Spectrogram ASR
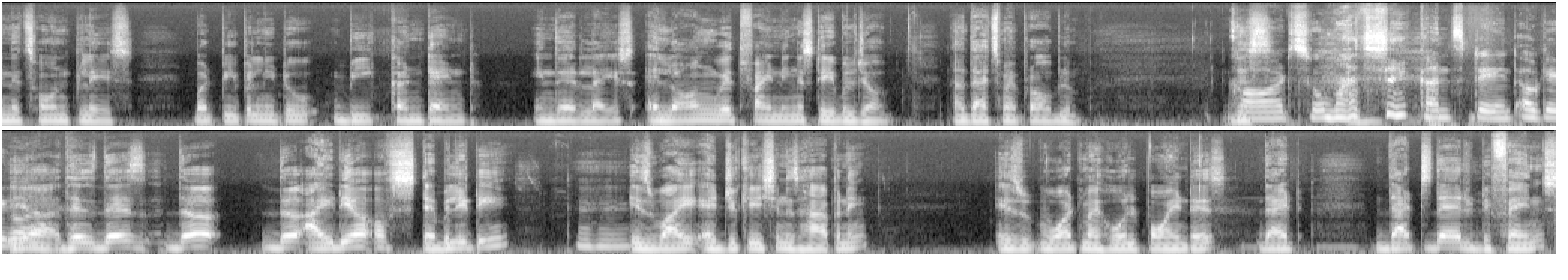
in its own place but people need to be content in their lives along with finding a stable job now that's my problem This- God, so much constraint. Okay, go yeah there's there's the the idea of stability. Mm-hmm. is why education is happening is what my whole point is that that's their defense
